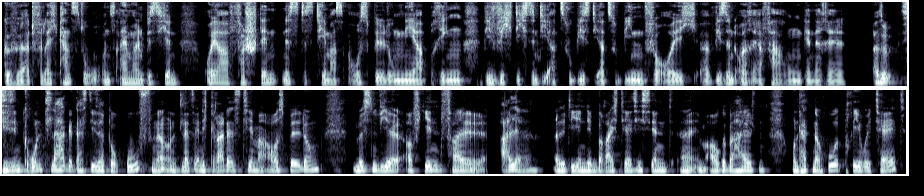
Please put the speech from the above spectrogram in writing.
gehört. Vielleicht kannst du uns einmal ein bisschen euer Verständnis des Themas Ausbildung näher bringen. Wie wichtig sind die Azubis, die Azubinen für euch? Äh, wie sind eure Erfahrungen generell? Also sie sind Grundlage, dass dieser Beruf ne, und letztendlich gerade das Thema Ausbildung müssen wir auf jeden Fall alle, also die in dem Bereich tätig sind, äh, im Auge behalten und hat eine hohe Priorität.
